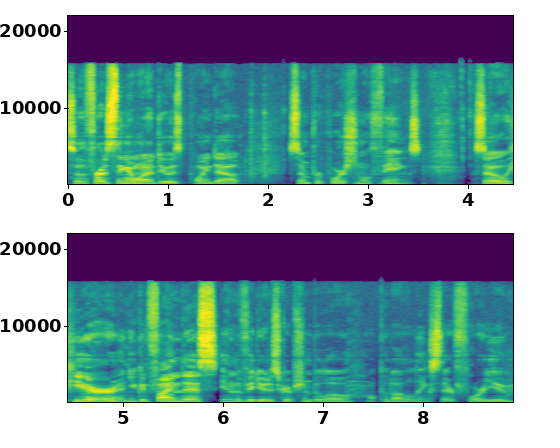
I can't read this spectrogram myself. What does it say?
So the first thing I want to do is point out some proportional things. So here, and you can find this in the video description below, I'll put all the links there for you,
